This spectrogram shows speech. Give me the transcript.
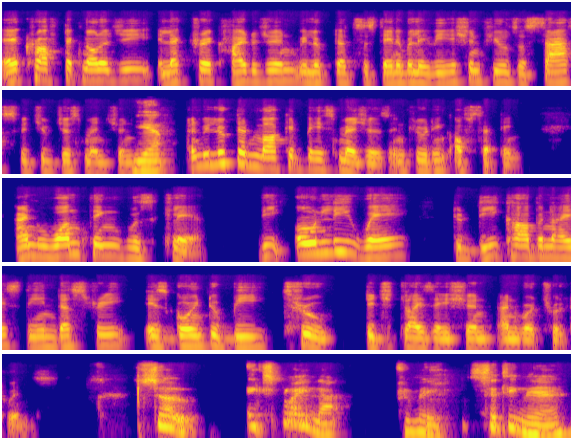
aircraft technology, electric, hydrogen. We looked at sustainable aviation fuels or SAFs, which you've just mentioned. Yeah. And we looked at market-based measures, including offsetting. And one thing was clear. The only way to decarbonize the industry is going to be through digitalization and virtual twins. So explain that for me. Sitting there,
